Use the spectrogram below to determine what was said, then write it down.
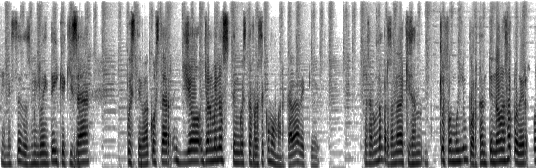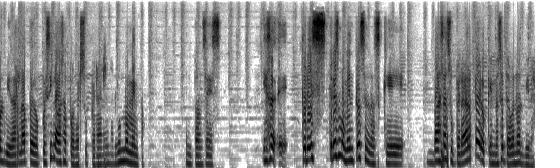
en este 2020 y que quizá pues te va a costar? Yo, yo al menos tengo esta frase como marcada de que pues alguna persona quizá que fue muy importante, no vas a poder olvidarla, pero pues sí la vas a poder superar en algún momento. Entonces, eh, tres, tres momentos en los que vas a superar, pero que no se te van a olvidar.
